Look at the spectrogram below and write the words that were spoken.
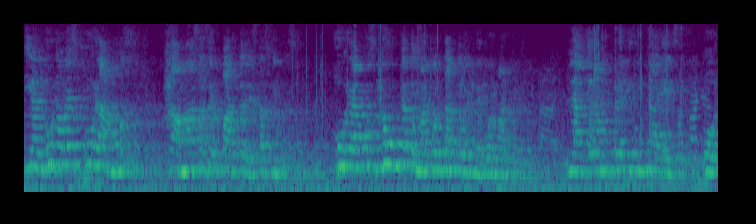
y alguna vez juramos jamás hacer parte de estas filas. Juramos nunca tomar contacto en el network marketing. La gran pregunta es, ¿por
